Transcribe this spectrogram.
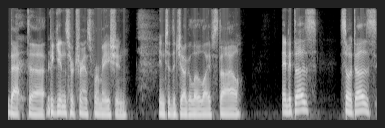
that uh, begins her transformation into the juggalo lifestyle. And it does. So it does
